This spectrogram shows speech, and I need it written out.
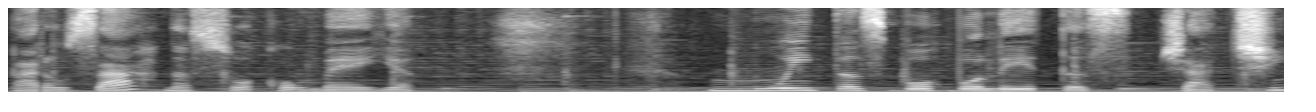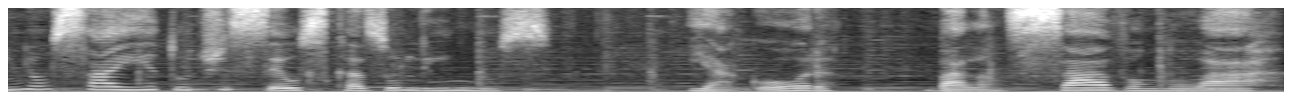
para usar na sua colmeia. Muitas borboletas já tinham saído de seus casulinhos e agora balançavam no ar,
